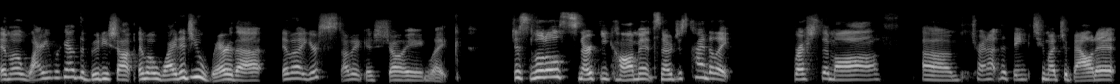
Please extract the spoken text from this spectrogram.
Emma, why are you working at the booty shop? Emma, why did you wear that? Emma, your stomach is showing. Like just little snarky comments. And I would just kind of like brush them off. Um, try not to think too much about it.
